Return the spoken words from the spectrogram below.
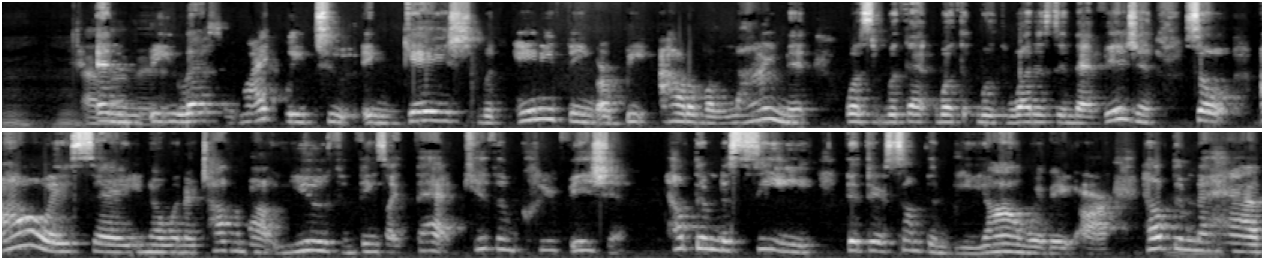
Mm-hmm. And be it. less likely to engage with anything or be out of alignment was with that with, with what is in that vision. So i always say you know when they're talking about youth and things like that give them clear vision. Help them to see that there's something beyond where they are. Help them to have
